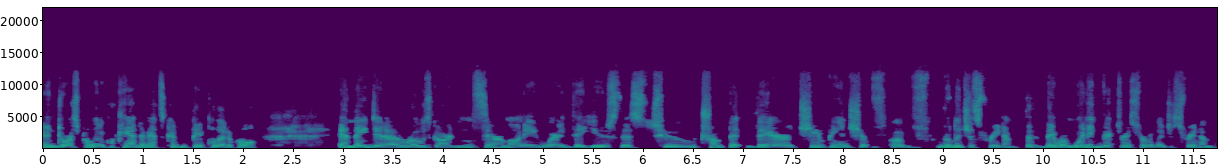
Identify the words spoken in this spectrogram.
endorse political candidates, couldn't be political. And they did a Rose Garden ceremony where they used this to trumpet their championship of religious freedom. They were winning victories for religious freedom.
